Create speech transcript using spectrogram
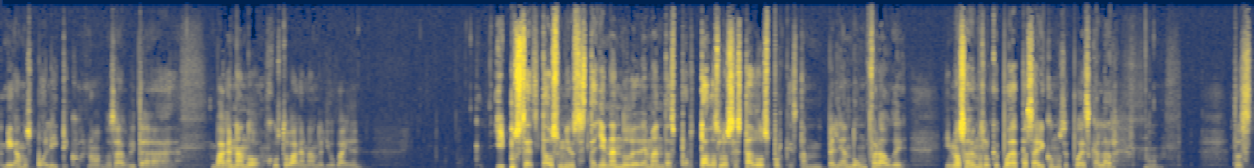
digamos, político, ¿no? O sea, ahorita va ganando, justo va ganando Joe Biden. Y pues Estados Unidos se está llenando de demandas por todos los estados porque están peleando un fraude y no sabemos lo que pueda pasar y cómo se puede escalar, ¿no? Entonces,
